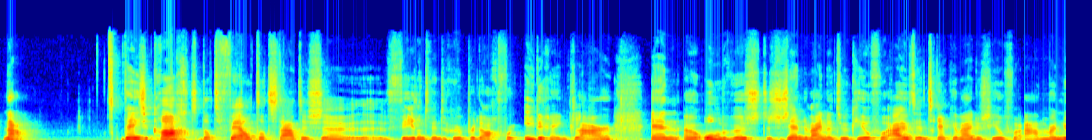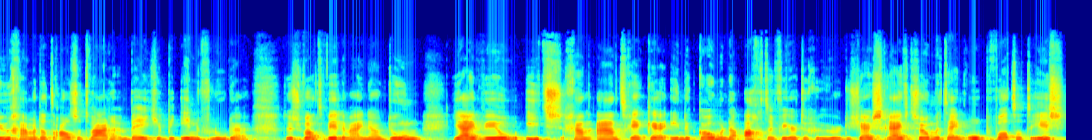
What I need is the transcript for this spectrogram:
Nou, deze kracht, dat veld, dat staat dus uh, 24 uur per dag voor iedereen klaar. En uh, onbewust zenden wij natuurlijk heel veel uit en trekken wij dus heel veel aan. Maar nu gaan we dat als het ware een beetje beïnvloeden. Dus wat willen wij nou doen? Jij wil iets gaan aantrekken in de komende 48 uur. Dus jij schrijft zo meteen op wat dat is.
